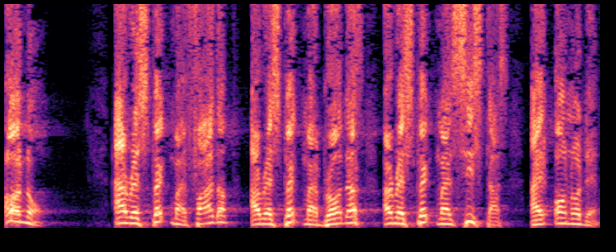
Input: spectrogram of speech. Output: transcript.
honor, I respect my father. I respect my brothers. I respect my sisters. I honor them.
